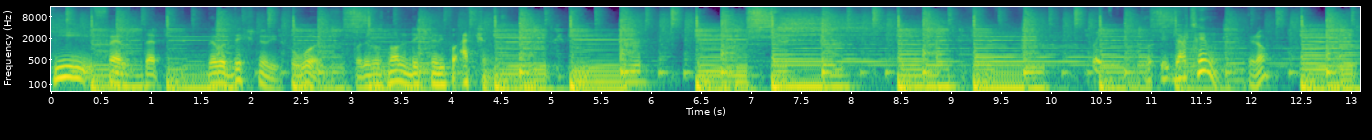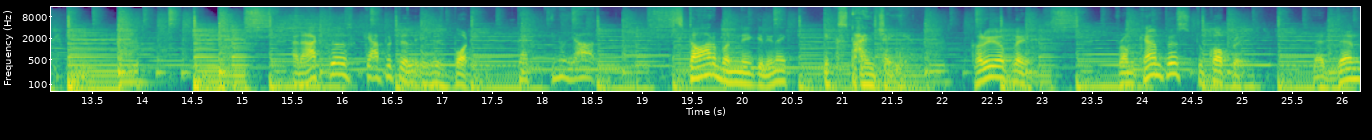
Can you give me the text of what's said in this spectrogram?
he felt that there were dictionaries for words, but there was not a dictionary for actions. That's him, you know. An actor's capital is his body. That, you know, यार स्टार बनने के लिए ना एक, एक स्टाइल चाहिए career planes from campus to corporate let them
